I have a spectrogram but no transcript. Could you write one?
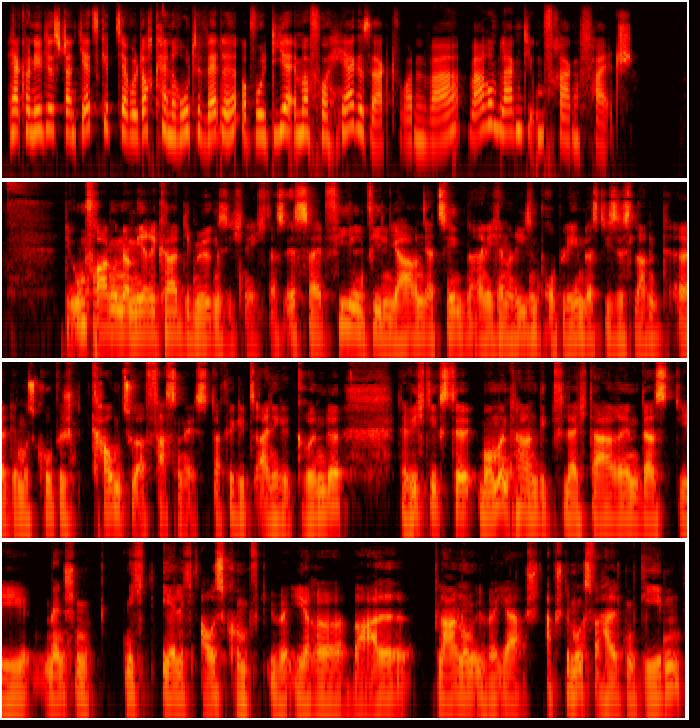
Herr Cornelius, Stand jetzt gibt es ja wohl doch keine rote Welle, obwohl die ja immer vorhergesagt worden war. Warum lagen die Umfragen falsch? Die Umfragen in Amerika, die mögen sich nicht. Das ist seit vielen, vielen Jahren, Jahrzehnten eigentlich ein Riesenproblem, dass dieses Land äh, demoskopisch kaum zu erfassen ist. Dafür gibt es einige Gründe. Der wichtigste momentan liegt vielleicht darin, dass die Menschen nicht ehrlich Auskunft über ihre Wahlplanung, über ihr Abstimmungsverhalten geben,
